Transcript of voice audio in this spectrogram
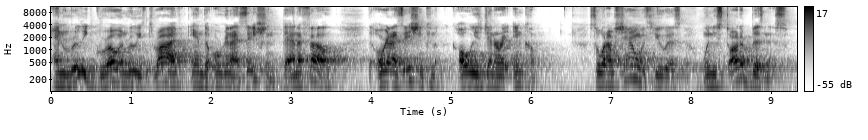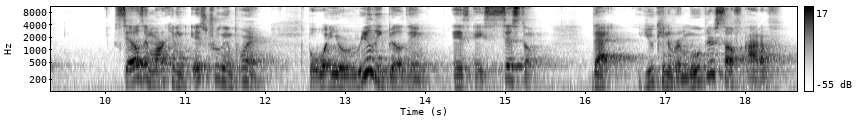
and really grow and really thrive. And the organization, the NFL, the organization can always generate income. So, what I'm sharing with you is when you start a business, sales and marketing is truly important. But what you're really building is a system that you can remove yourself out of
